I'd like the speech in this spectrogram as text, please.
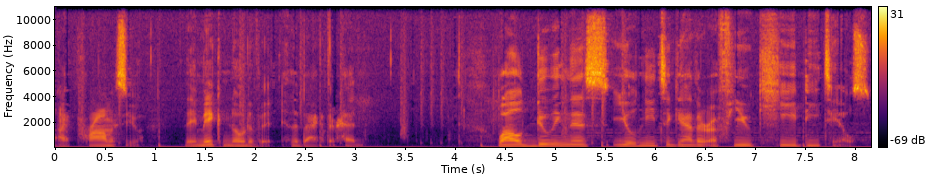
I promise you, they make note of it in the back of their head. While doing this, you'll need to gather a few key details.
